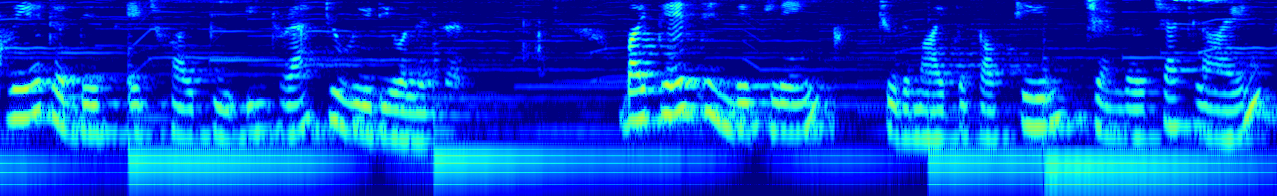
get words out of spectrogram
created this H5P interactive video lesson. By pasting this link to the Microsoft Teams general chat line,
